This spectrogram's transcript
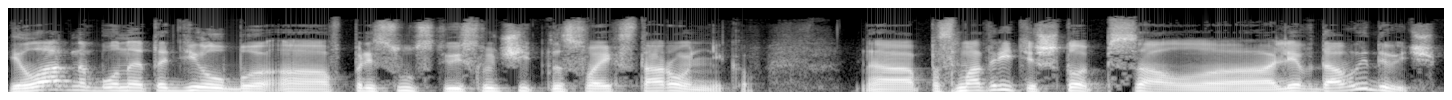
И ладно бы он это делал бы в присутствии исключительно своих сторонников. А, посмотрите, что писал Лев Давыдович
